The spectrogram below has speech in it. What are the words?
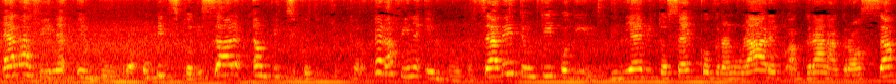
e alla fine il burro, un pizzico di sale e un pizzico di zucchero e alla fine il burro. Se avete un tipo di, di lievito secco granulare a grana grossa,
